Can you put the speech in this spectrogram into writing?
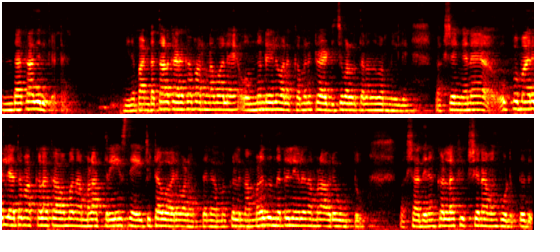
ഉണ്ടാക്കാതിരിക്കട്ടെ. പിന്നെ പണ്ടത്തെ ആൾക്കാരൊക്കെ പറഞ്ഞ പോലെ ഒന്നുണ്ടെങ്കിലും ഒലക്കമ്മലിട്ട് അടിച്ച് വളർത്തണം എന്ന് പറഞ്ഞില്ലേ? പക്ഷെ ഇങ്ങനെ ഉപ്പമാരില്ലാത്ത മക്കളൊക്കെ ആകുമ്പോൾ നമ്മൾ അത്രയും സ്നേഹിച്ചിട്ടാവും അവരെ വളർത്തൽ. നമുക്കുള്ള നമ്മൾ തിന്നിട്ടില്ലെങ്കിൽ നമ്മൾ അവരെ ഊട്ടും. പക്ഷെ അതിനൊക്കെയുള്ള ശിക്ഷയാണ് അവൻ കൊടുത്തത്.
